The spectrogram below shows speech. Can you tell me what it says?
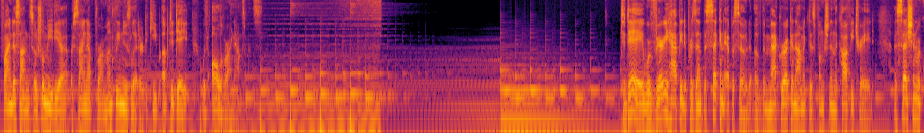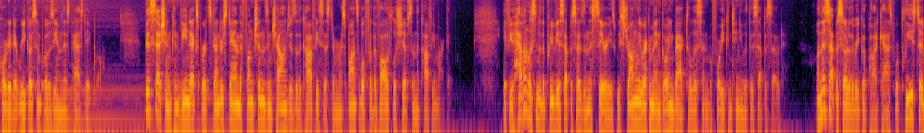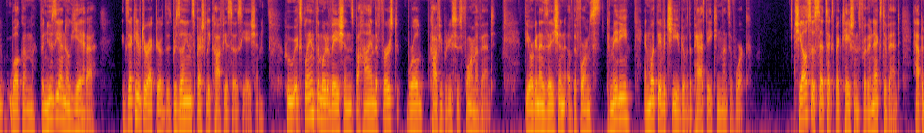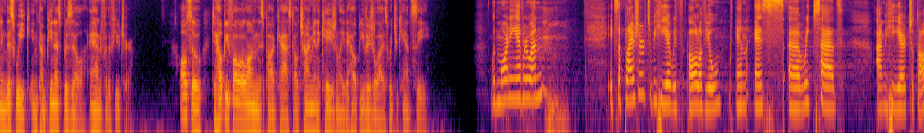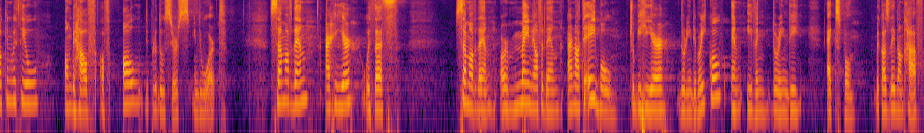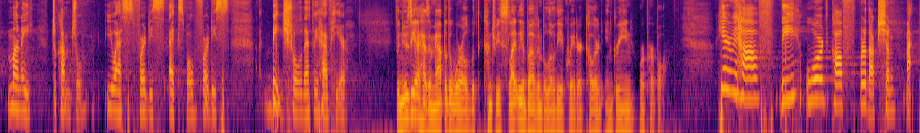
Find us on social media or sign up for our monthly newsletter to keep up to date with all of our announcements. Today, we're very happy to present the second episode of The Macroeconomic Dysfunction in the Coffee Trade, a session recorded at Re:co Symposium this past April. This session convened experts to understand the functions and challenges of the coffee system responsible for the volatile shifts in the coffee market. If you haven't listened to the previous episodes in this series, we strongly recommend going back to listen before you continue with this episode. On this episode of the Re:co podcast, we're pleased to welcome Vanusia Nogueira, Executive Director of the Brazilian Specialty Coffee Association, who explains the motivations behind the first World Coffee Producers Forum event, the organization of the forum's committee, and what they've achieved over the past 18 months of work. She also sets expectations for their next event, happening this week in Campinas, Brazil, and for the future. Also, to help you follow along in this podcast, I'll chime in occasionally to help you visualize what you can't see. Good morning, everyone. It's a pleasure to be here with all of you. And as uh, Rick said, I'm here to talking with you on behalf of all the producers in the world. Some of them are here with us. Some of them, or many of them, are not able to be here during the Re:co and even during the Expo because they don't have money to come to US for this Expo, for this big show that we have here. Vanusia has a map of the world with countries slightly above and below the equator colored in green or purple. Here we have the world coffee production map.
